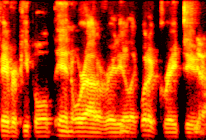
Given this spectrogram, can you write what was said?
favorite people in or out of radio. Mm. Like, what a great dude. Yeah.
